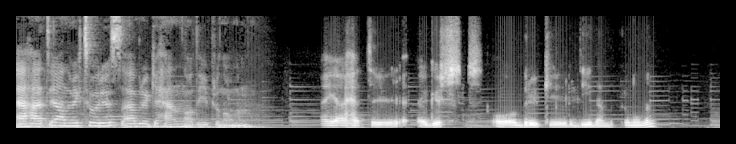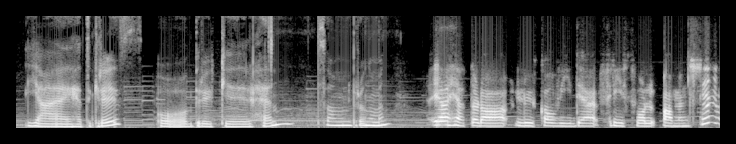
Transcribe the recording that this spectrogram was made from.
Jeg heter Jane Victorius, jeg bruker hen og de-pronomen. Jeg heter August og bruker de-dem-pronomen. Jeg heter Chris og bruker hen som pronomen. Jeg heter da Luka Ovidie Frisvold Amundsen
